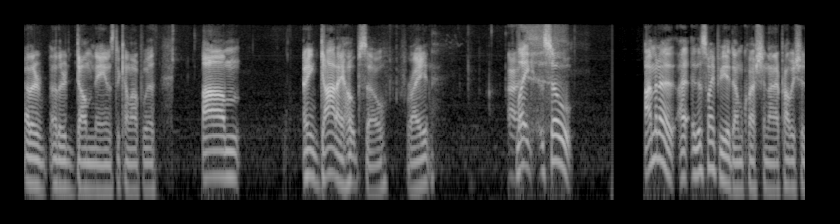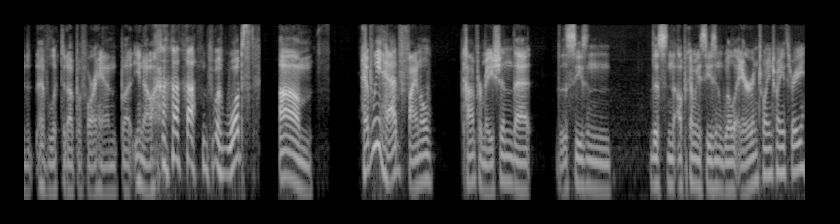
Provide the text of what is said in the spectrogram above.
other other dumb names to come up with. Um I mean god, I hope so, right? Like so I'm going to this might be a dumb question I probably should have looked it up beforehand, but you know, whoops. Um have we had final confirmation that the season this upcoming season will air in 2023?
